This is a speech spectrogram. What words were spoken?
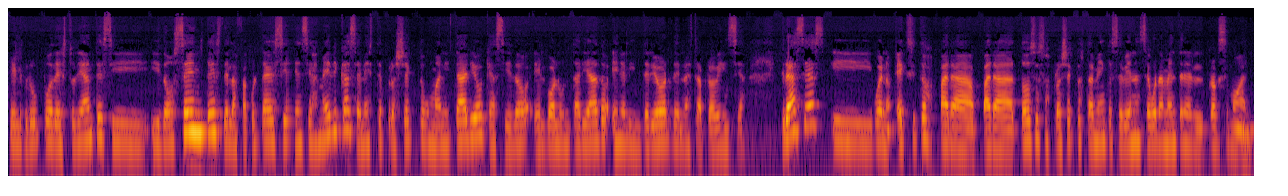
el grupo de estudiantes y, y, docentes de la Facultad de Ciencias Médicas en este proyecto humanitario que ha sido el voluntariado en el interior de nuestra provincia. Gracias y, bueno, éxitos para, para todos esos proyectos también que se vienen seguramente en el próximo año.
